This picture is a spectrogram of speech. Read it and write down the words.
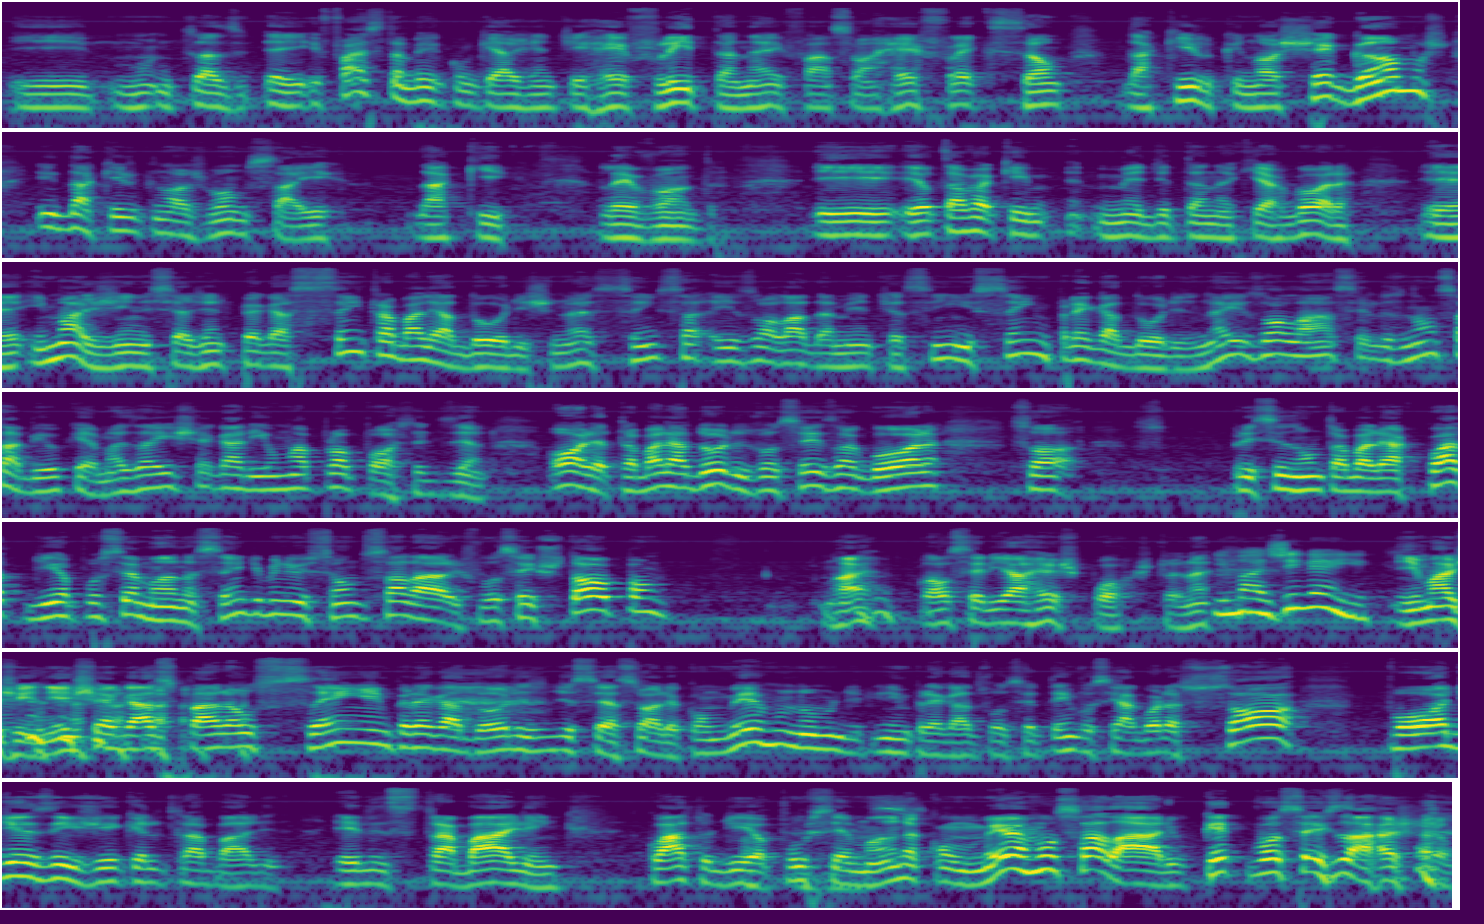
e muitas e faz também com que a gente reflita, né, e faça uma reflexão daquilo que nós chegamos e daquilo que nós vamos sair daqui levando. E eu estava aqui meditando aqui agora, é, imagine se a gente pegar 100 trabalhadores, né, sem, isoladamente assim, e 100 empregadores, né, isolar se eles não sabiam o que é, mas aí chegaria uma proposta dizendo, olha, trabalhadores, vocês agora só precisam trabalhar quatro dias por semana, sem diminuição do salário. Vocês topam? É? Qual seria a resposta, né? Imagine aí. Imagine, e chegasse para os 100 empregadores e dissesse, olha, com o mesmo número de empregados que você tem, você agora só pode exigir que ele trabalhe, eles trabalhem quatro dias por semana com o mesmo salário. O que, que vocês acham?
